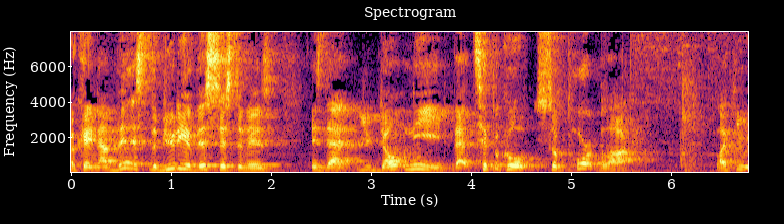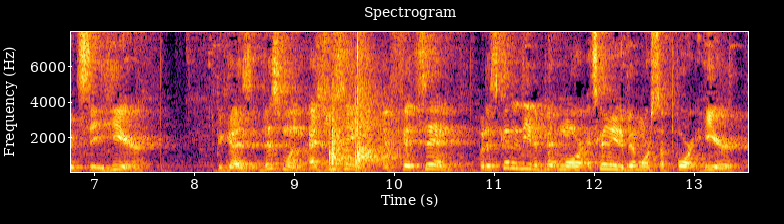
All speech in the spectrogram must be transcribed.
Okay, now this, the beauty of this system is, is that you don't need that typical support block like you would see here, because this one, as you see, it fits in, but it's gonna need a bit more, it's gonna need a bit more support here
